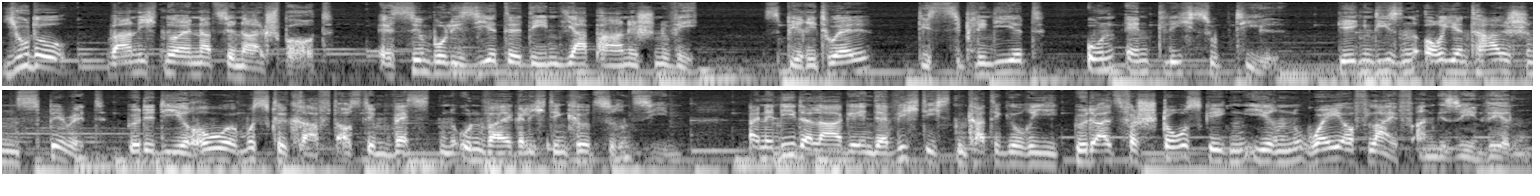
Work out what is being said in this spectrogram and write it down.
Judo war nicht nur ein Nationalsport. Es symbolisierte den japanischen Weg. Spirituell, diszipliniert, unendlich subtil. Gegen diesen orientalischen Spirit würde die rohe Muskelkraft aus dem Westen unweigerlich den Kürzeren ziehen. Eine Niederlage in der wichtigsten Kategorie würde als Verstoß gegen ihren Way of Life angesehen werden.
